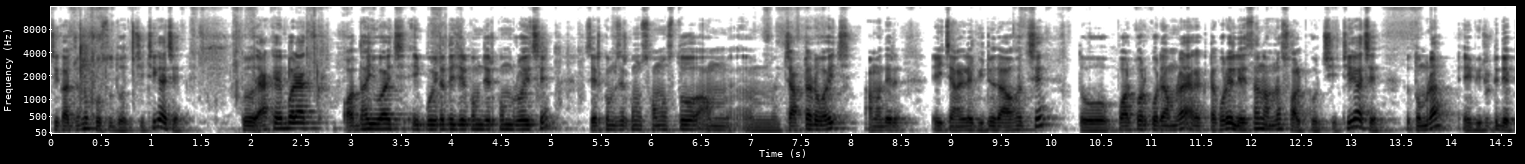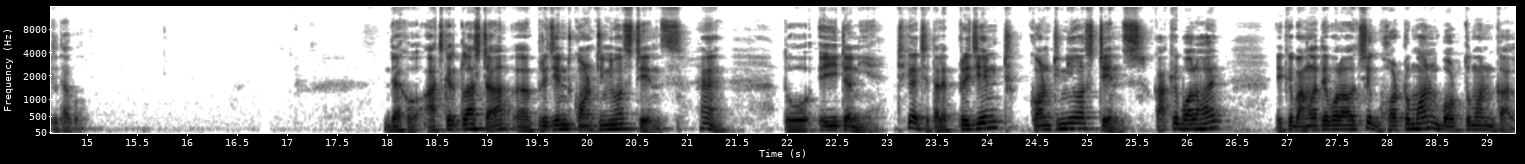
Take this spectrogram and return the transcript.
শেখার জন্য প্রস্তুত হচ্ছি, ঠিক আছে? তো একের এক অধ্যায় ওয়াইজ এই বইটাতে যেরকম যেরকম রয়েছে সেরকম সেরকম সমস্ত চ্যাপ্টার ওয়াইজ আমাদের এই চ্যানেলে ভিডিও দেওয়া হচ্ছে। তো পরপর করে আমরা এক একটা করে লেসন আমরা সলভ করছি, ঠিক আছে? তো তোমরা এই ভিডিওটি দেখতে থাকো। দেখো, আজকের ক্লাসটা প্রেজেন্ট কন্টিনিউয়াস টেন্স হ্যাঁ? তো এইটা নিয়ে, ঠিক আছে? তাহলে প্রেজেন্ট কন্টিনিউয়াস টেন্স কাকে বলা হয়? একে বাংলাতে বলা হচ্ছে ঘটমান বর্তমান কাল,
